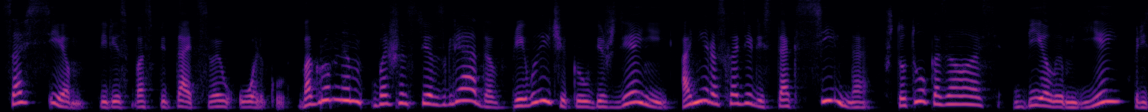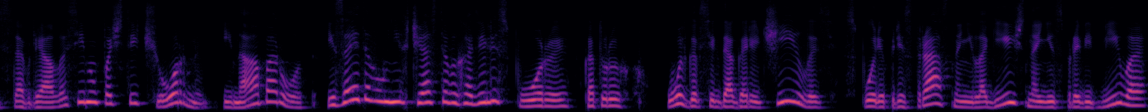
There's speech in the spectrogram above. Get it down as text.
совсем перевоспитать свою Ольгу. В огромном большинстве взглядов, привычек и убеждений они расходились так сильно, что то казалось белым ей, представлялось ему почти черным, и наоборот. Из-за этого у них часто выходили споры, в которых Ольга всегда горячилась, споря пристрастно, нелогично и несправедливо,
